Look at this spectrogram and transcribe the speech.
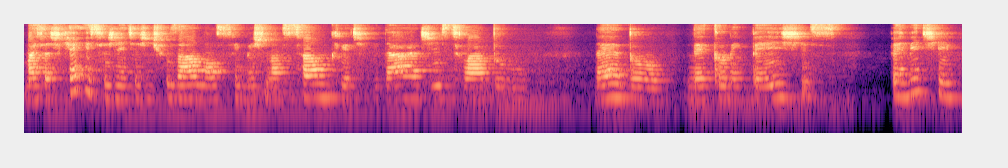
Mas acho que é isso, gente. A gente usar a nossa imaginação, criatividade, esse lado né, do Netuno em Peixes, permitir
